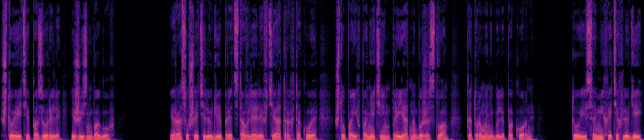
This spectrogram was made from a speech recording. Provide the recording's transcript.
что эти позорили и жизнь богов. И раз уж эти люди представляли в театрах такое, что по их понятиям приятно божествам, которым они были покорны, то и самих этих людей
